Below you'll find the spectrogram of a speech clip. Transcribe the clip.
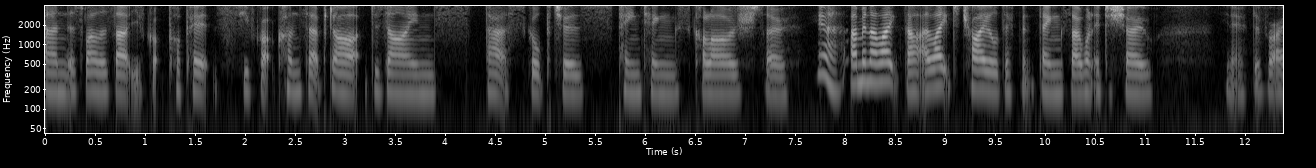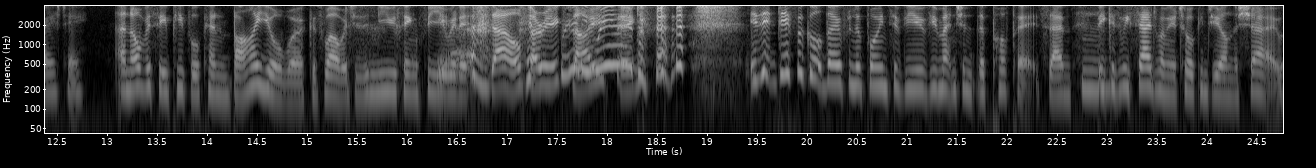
and as well as that, you've got puppets, you've got concept art, designs, uh, sculptures, paintings, collage. So yeah, I mean, I like that. I like to try all different things. I wanted to show, you know, the variety. And obviously, people can buy your work as well, which is a new thing for you yeah. in itself. Very exciting. is it difficult, though, from the point of view of you mentioned the puppets? Um, mm. Because we said when we were talking to you on the show,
